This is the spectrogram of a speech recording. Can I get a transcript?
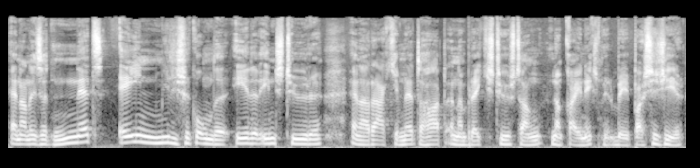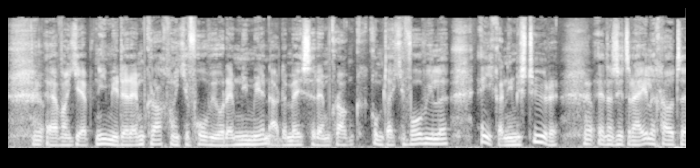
En dan is het net één milliseconde eerder insturen. En dan raak je hem net te hard en dan breek je stuurstang. Dan kan je niks meer, dan ben je passagier. Eh, want je hebt niet meer de remkracht, want je voorwiel remt niet meer. Nou, de meeste remkracht komt uit je voorwielen. En je kan niet meer sturen. En dan zit er een hele grote...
